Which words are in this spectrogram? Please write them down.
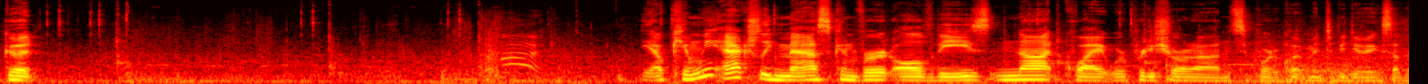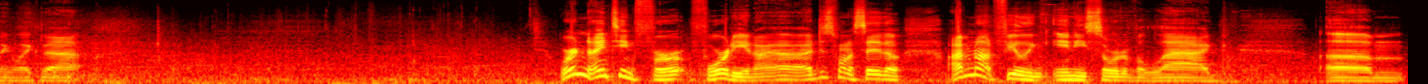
Good. Now, can we actually mass convert all of these? Not quite. We're pretty short on support equipment to be doing something like that. We're in 1940, and I, I just want to say, though, I'm not feeling any sort of a lag, um,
